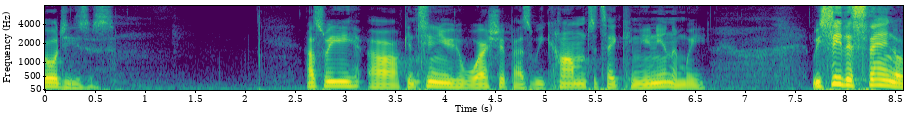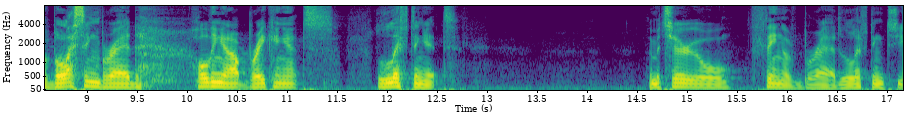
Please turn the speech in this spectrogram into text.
Lord Jesus, as we uh, continue to worship, as we come to take communion, and we, we see this thing of blessing bread, holding it up, breaking it, lifting it, the material thing of bread, lifting to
